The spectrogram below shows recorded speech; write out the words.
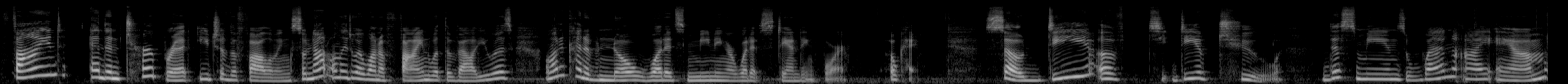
Find and interpret each of the following. So not only do I want to find what the value is, I want to kind of know what it's meaning or what it's standing for. Okay, so D of, t, D of 2. This means when I am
